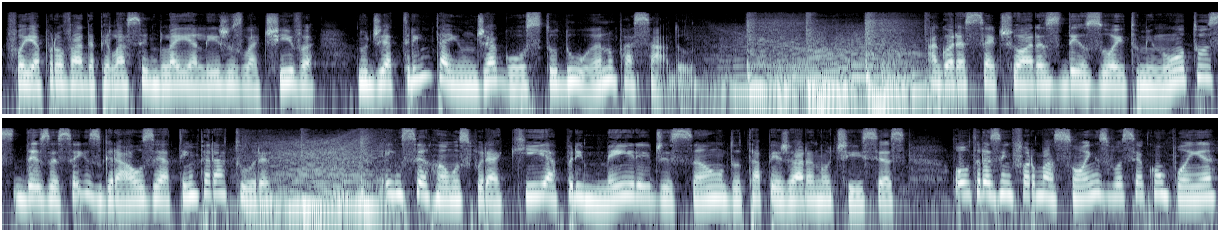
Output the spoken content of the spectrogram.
foi aprovada pela Assembleia Legislativa no dia 31 de agosto do ano passado. Agora 7 horas 18 minutos, 16 graus é a temperatura. Encerramos por aqui a primeira edição do Tapejara Notícias. Outras informações você acompanha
